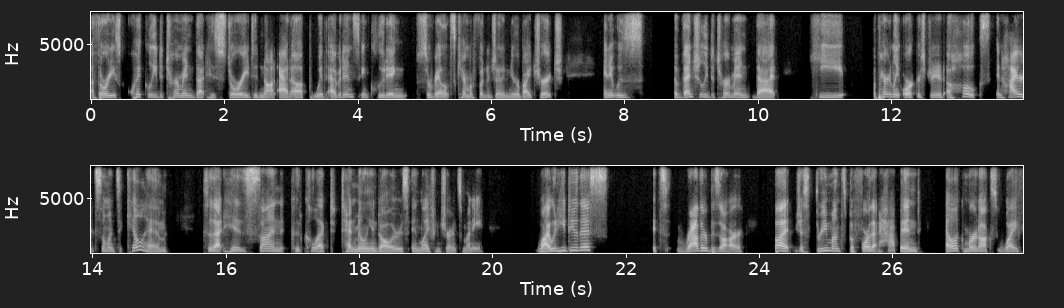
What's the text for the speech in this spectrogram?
Authorities quickly determined that his story did not add up with evidence, including surveillance camera footage at a nearby church. And it was eventually determined that he apparently orchestrated a hoax and hired someone to kill him so that his son could collect $10 million in life insurance money. Why would he do this? It's rather bizarre. But just three months before that happened, Alec Murdaugh's wife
